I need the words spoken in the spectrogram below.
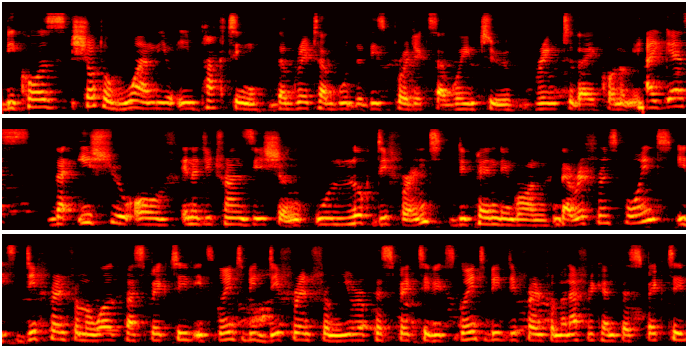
because short of one, you're impacting the greater good that these projects are going to bring to the economy. I guess the issue of energy transition will look different depending on the reference point. It's different from a world perspective. It's going to be different from Europe perspective. It's going to be different from an African perspective.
